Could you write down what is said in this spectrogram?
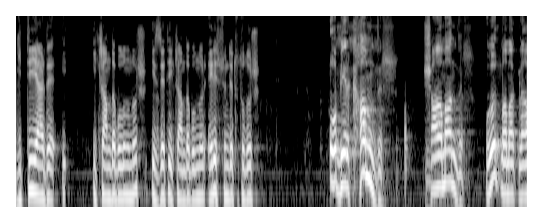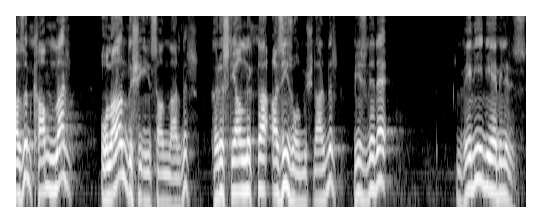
Gittiği yerde ikramda bulunur, izzeti ikramda bulunur, el üstünde tutulur. O bir kamdır, şamandır. Unutmamak lazım, kamlar olağan dışı insanlardır. Hristiyanlıkta aziz olmuşlardır. Bizde de veli diyebiliriz.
